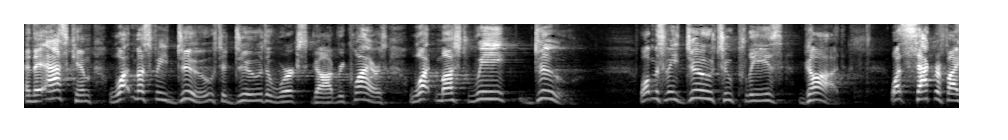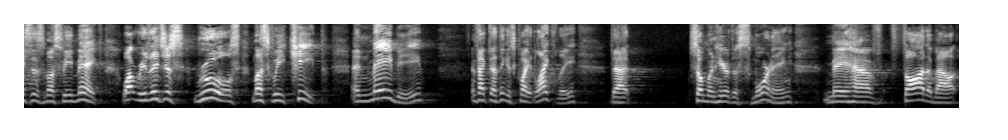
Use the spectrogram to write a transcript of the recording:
And they ask him, What must we do to do the works God requires? What must we do? What must we do to please God? What sacrifices must we make? What religious rules must we keep? And maybe, in fact, I think it's quite likely that someone here this morning may have thought about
